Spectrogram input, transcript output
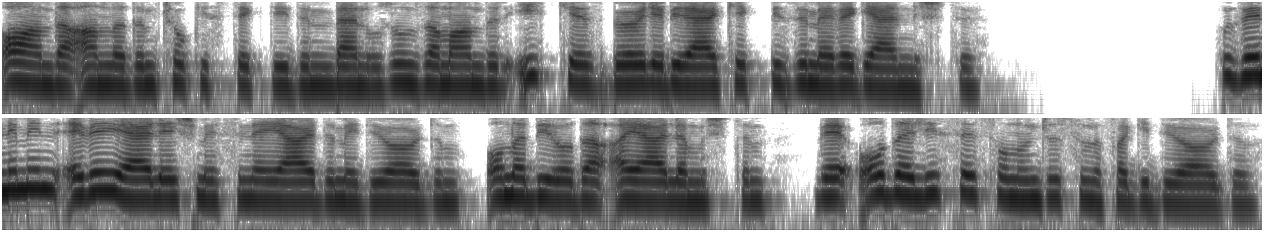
o anda anladım çok istekliydim ben uzun zamandır ilk kez böyle bir erkek bizim eve gelmişti. Kuzenimin eve yerleşmesine yardım ediyordum, ona bir oda ayarlamıştım ve o da lise sonuncu sınıfa gidiyordu.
